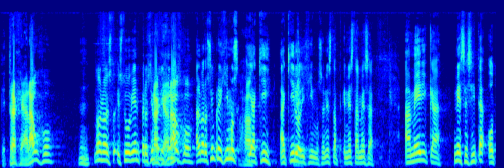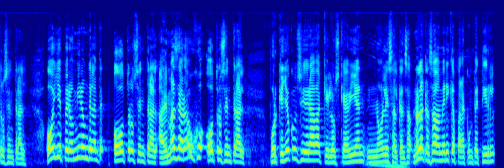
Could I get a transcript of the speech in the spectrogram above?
te traje a Araujo, No, no, estu- estuvo bien, pero siempre dijimos, Araujo. Álvaro, siempre dijimos, Ajá. y aquí, aquí lo dijimos en esta, en esta mesa, América necesita otro central. Oye, pero mira un delantero, otro central. Además de Araujo, otro central. Porque yo consideraba que los que habían no les alcanzaba, no le alcanzaba a América para competir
